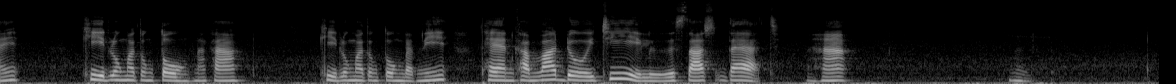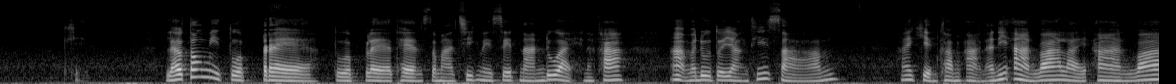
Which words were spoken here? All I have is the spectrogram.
ย ขีดลงมาตรงๆนะคะ ขีดลงมาตรงๆแบบนี้ แทนคำว่าโดยที่หรือ such that นะฮะแล้วต้องมีตัวแปรตัวแปรแทนสมาชิกในเซตนั้นด้วยนะคะ อะ มาดูตัวอย่างที่ 3 ให้เขียนคำอ่าน อันนี้อ่านว่าอะไร อ่านว่า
